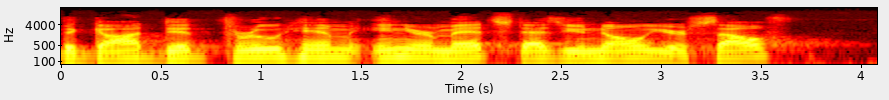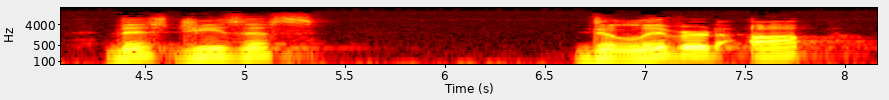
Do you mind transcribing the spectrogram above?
that God did through him in your midst, as you know yourself. This Jesus delivered up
